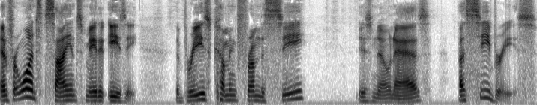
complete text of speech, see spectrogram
And for once, science made it easy. The breeze coming from the sea is known as a sea breeze.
